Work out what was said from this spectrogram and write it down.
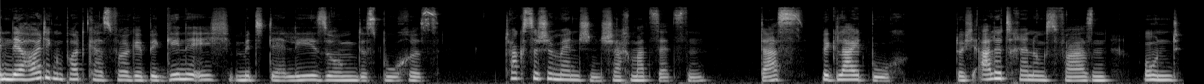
In der heutigen Podcast-Folge beginne ich mit der Lesung des Buches Toxische Menschen Schachmatt setzen. Das Begleitbuch durch alle Trennungsphasen und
